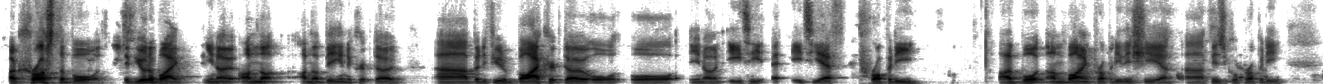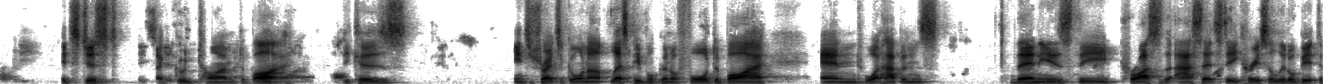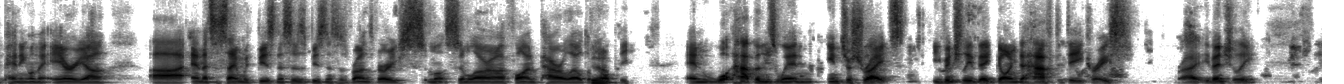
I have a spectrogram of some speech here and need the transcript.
across the board. If you're to buy, you know, I'm not, I'm not big into crypto. Uh, but if you to buy crypto or or you know an ET, ETF property, I've bought. I'm buying property this year, uh, physical property. It's just a good time to buy because interest rates are going up. Less people can afford to buy, and what happens then is the price of the assets decrease a little bit depending on the area. Uh, and that's the same with businesses. Businesses runs very similar, and I find parallel to yeah. property. And what happens when interest rates eventually they're going to have to decrease, right? Eventually,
